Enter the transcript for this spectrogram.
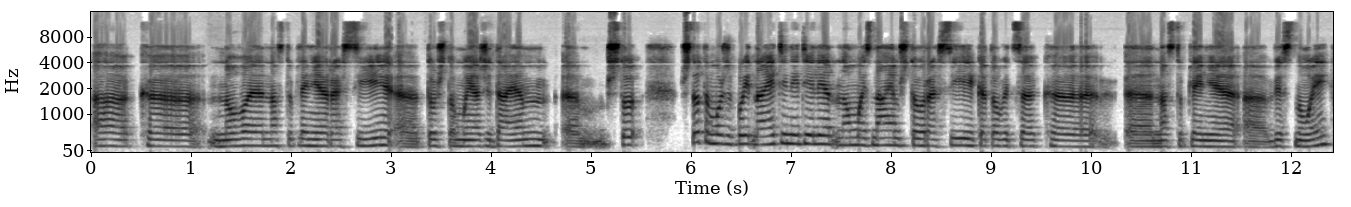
э, к новое наступление России, э, то, что мы ожидаем. Эм, что, что-то может быть на этой неделе, но мы знаем, что Россия готовится к э, наступлению весной.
